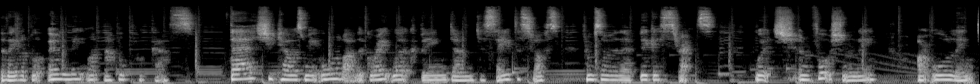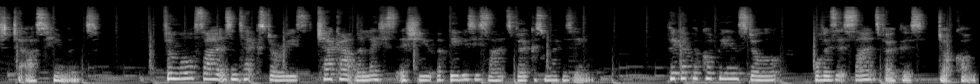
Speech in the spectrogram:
available only on Apple Podcasts. There, she tells me all about the great work being done to save the sloths from some of their biggest threats, which, unfortunately, are all linked to us humans. For more science and tech stories, check out the latest issue of BBC Science Focus magazine. Pick up a copy in store or visit sciencefocus.com.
